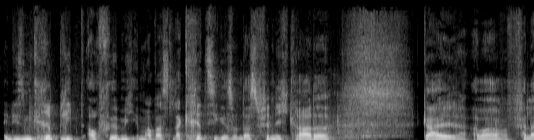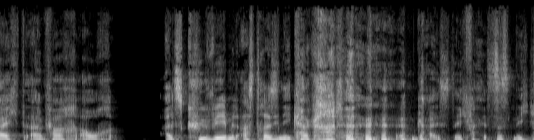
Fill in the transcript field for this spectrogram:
in diesem Grip liegt auch für mich immer was Lakritziges und das finde ich gerade geil. Aber vielleicht einfach auch als Cuvée mit AstraZeneca gerade im Geist. Ich weiß es nicht.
